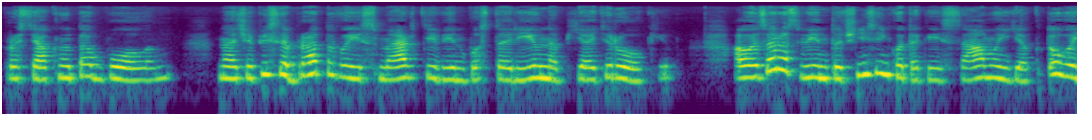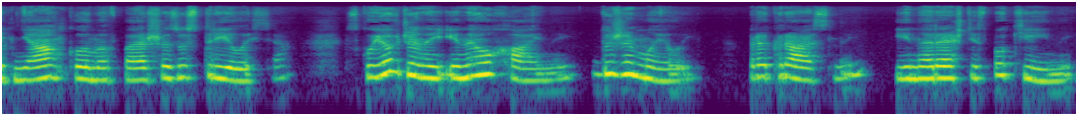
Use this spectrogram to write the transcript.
просякнута болем, наче після братової смерті він постарів на п'ять років. Але зараз він точнісінько такий самий, як того дня, коли ми вперше зустрілися, скуйовджений і неохайний, дуже милий, прекрасний і нарешті спокійний.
